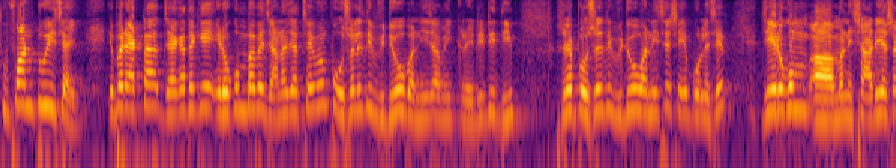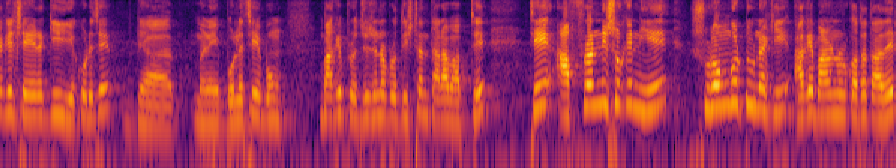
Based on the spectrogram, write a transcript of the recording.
তুফান টুই চাই। এবার একটা জায়গা থেকে এরকমভাবে জানা যাচ্ছে এবং পৌশালিদি ভিডিও বানিয়েছে, আমি ক্রেডিটই দিই। সে পৌশালিদি ভিডিও বানিয়েছে, সে বলেছে যে এরকম মানে সারিয়া শাকিল, সে কি ইয়ে করেছে মানে বলেছে এবং বাকি প্রযোজনা প্রতিষ্ঠান তারা ভাবছে যে আফরান নিশোকে নিয়ে সুরঙ্গ টু নাকি আগে বানানোর কথা তাদের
